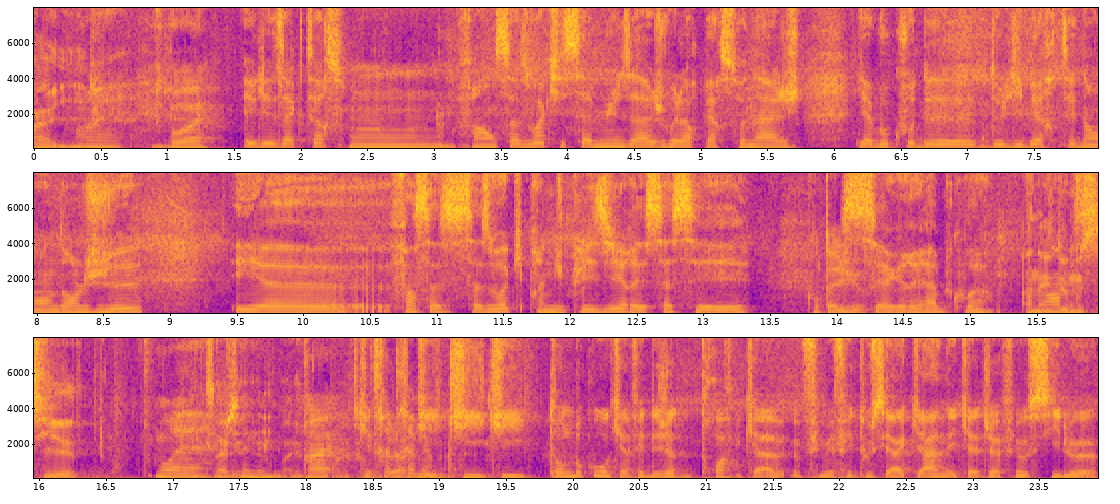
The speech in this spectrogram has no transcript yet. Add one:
Ouais, il- Ouais. Ouais. Et les acteurs sont. Enfin, ça se voit qu'ils s'amusent à jouer leur personnage. Il y a beaucoup de, de liberté dans, dans le jeu. Et euh, enfin, ça, ça se voit qu'ils prennent du plaisir et ça, c'est Contagieux. c'est agréable, quoi. Non, de mais Moustillé, Ouais. Exceptionnel. qui est très, très bien. Qui, qui, qui tourne beaucoup, qui a fait déjà trois, qui a fumé fait tousser à Cannes et qui a déjà fait aussi le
